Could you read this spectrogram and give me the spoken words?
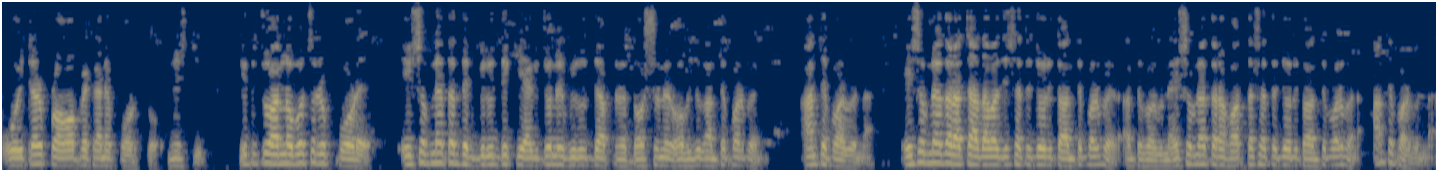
ওইটার প্রভাব এখানে পড়তো, নিশ্চিত। কিন্তু চুয়ান্ন বছরের পরে এইসব নেতাদের বিরুদ্ধে কি একজনের বিরুদ্ধে আপনারা দর্শনের অভিযোগ আনতে পারবেন? আনতে পারবেন না। এইসব নেতারা চাঁদাবাজির সাথে জড়িত আনতে পারবেন? আনতে পারবেন না। এইসব নেতারা হত্যার সাথে জড়িত আনতে পারবেন? আনতে পারবেন না।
